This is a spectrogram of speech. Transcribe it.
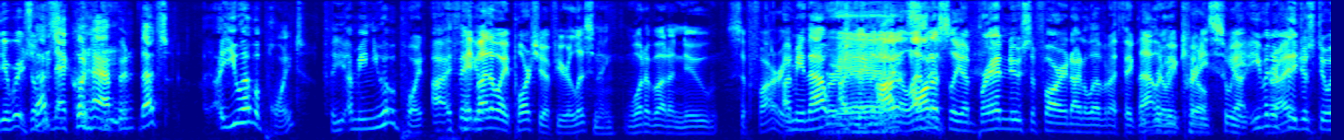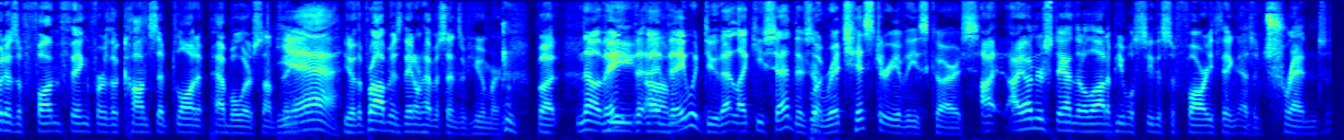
the original. But that could happen. That's you have a point. I mean, you have a point. I think. Hey, by the way, Porsche, if you're listening, what about a new Safari? I mean, that I think of the hon- 911? honestly, a brand new Safari 911, I think That would really be pretty kill. sweet, Yeah, even if they just do it as a fun thing for the concept lawn at Pebble or something. Yeah. you know, the problem is they don't have a sense of humor. But No, they the, uh, um, they would do that, like you said. There's a rich history of these cars. I, I understand that a lot of people see the Safari thing as a trend,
